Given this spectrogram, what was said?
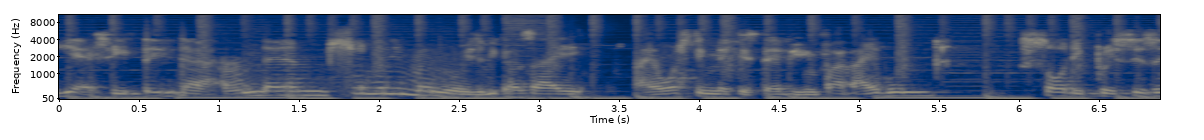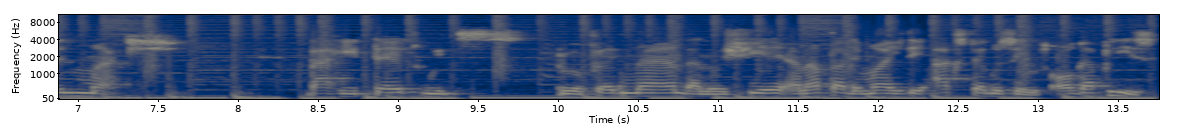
yes, he did that. And then so many memories because I I watched him make his debut. In fact, I even saw the preseason match that he dealt with Rio Ferdinand and O'Shea. And after the match, they asked Ferguson, Olga, please,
